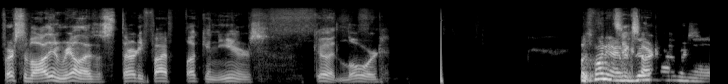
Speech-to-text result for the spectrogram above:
First of all, I didn't realize it's 35 fucking years. Good lord. It's funny. I was, doing my,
